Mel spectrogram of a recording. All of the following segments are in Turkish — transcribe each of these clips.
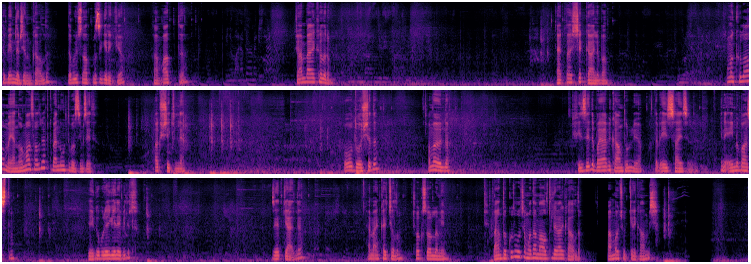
Tabi benim de canım kaldı. W'sunu atması gerekiyor. Tamam attı. Şu an belki alırım. Yaklaşacak galiba. Ama kulu alma ya. Normal saldırı yap ki ben de ulti basayım Zed. Bak şu şekilde. O doşladı. Ama öldü. Fizzedi bayağı bir counterlıyor. Tabi ace sayesinde. Yine aim'i bastım. Vega buraya gelebilir. Zed geldi. Hemen kaçalım. Çok zorlamayayım. Ben 9 olacağım adam 6 level kaldı. Ama çok geri kalmış.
